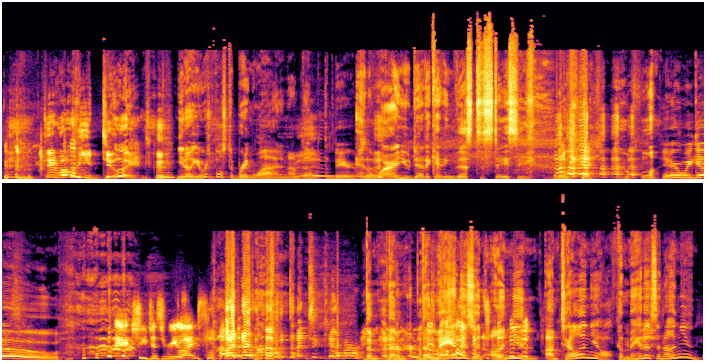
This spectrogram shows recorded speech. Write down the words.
Dude, what were you doing? You know, you were supposed to bring wine, and I'm done with the beer. and So why are you dedicating this to Stacy? here we go. I actually just realized that. I never put that together. The, the, the man is an onion. I'm telling y'all, the man is an onion.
